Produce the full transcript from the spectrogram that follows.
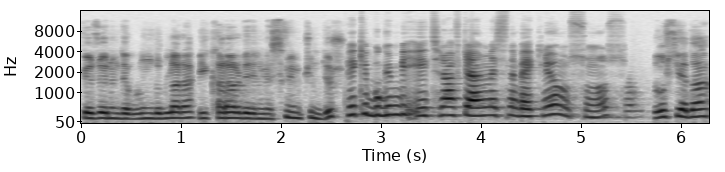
göz önünde bulundurularak bir karar verilmesi mümkündür. Peki bugün bir itiraf gelmesini bekliyor musunuz? Dosyada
